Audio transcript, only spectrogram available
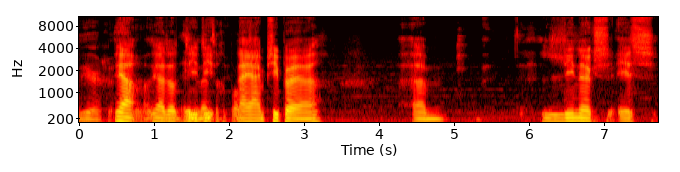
weer eh, Ja, ja, dat, die, die, gepakt. nou ja, in principe eh, ehm, Linux is,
